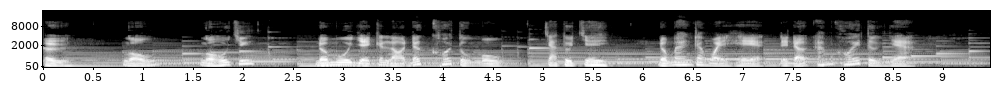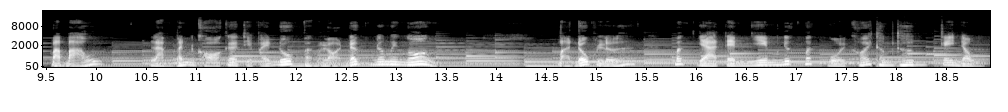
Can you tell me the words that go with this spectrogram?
Ừ ngộ ngộ chứ. Nội mua về cái lò đất khói tù mù. Cha tôi chê nội mang ra ngoài hè để đỡ ám khói từ nhà. Bà bảo, làm bánh khọt thì phải đốt bằng lò đất nó mới ngon. Bà đốt lửa mắt già tèm nhem nước mắt mùi khói thơm thơm cây nồng.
